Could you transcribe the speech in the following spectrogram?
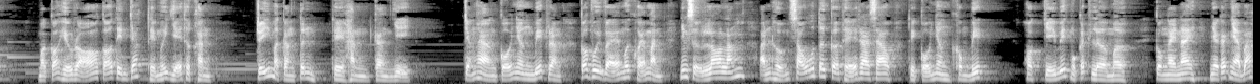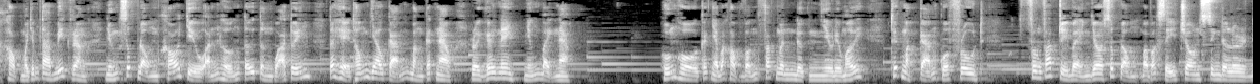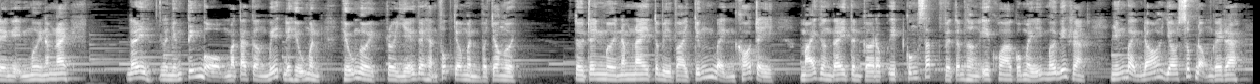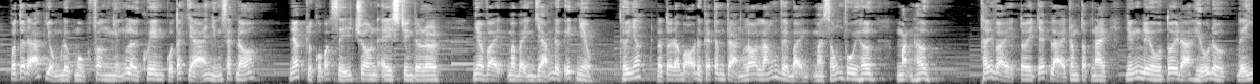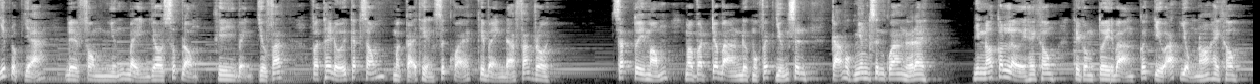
Mà có hiểu rõ, có tin chắc thì mới dễ thực hành. Trí mà càng tin thì hành càng dị. Chẳng hạn cổ nhân biết rằng có vui vẻ mới khỏe mạnh, nhưng sự lo lắng ảnh hưởng xấu tới cơ thể ra sao thì cổ nhân không biết. Hoặc chỉ biết một cách lờ mờ còn ngày nay, nhờ các nhà bác học mà chúng ta biết rằng những xúc động khó chịu ảnh hưởng tới từng quả tuyến, tới hệ thống giao cảm bằng cách nào, rồi gây nên những bệnh nào. Huống hồ, các nhà bác học vẫn phát minh được nhiều điều mới. Thuyết mặc cảm của freud, phương pháp trị bệnh do xúc động mà bác sĩ john sindler đề nghị 10 năm nay. Đây là những tiến bộ mà ta cần biết để hiểu mình, hiểu người, rồi dễ gây hạnh phúc cho mình và cho người từ trên 10 năm nay tôi bị vài chứng bệnh khó trị. Mãi gần đây tình cờ đọc ít cuốn sách về tâm thần y khoa của Mỹ mới biết rằng những bệnh đó do xúc động gây ra và tôi đã áp dụng được một phần những lời khuyên của tác giả những sách đó, nhất là của bác sĩ John A. Strindler. Nhờ vậy mà bệnh giảm được ít nhiều. Thứ nhất là tôi đã bỏ được cái tâm trạng lo lắng về bệnh mà sống vui hơn, mạnh hơn. Thấy vậy, tôi chép lại trong tập này những điều tôi đã hiểu được để giúp độc giả đề phòng những bệnh do xúc động khi bệnh chưa phát và thay đổi cách sống mà cải thiện sức khỏe khi bệnh đã phát rồi. Sách tuy mỏng mà vạch cho bạn được một phép dưỡng sinh, cả một nhân sinh quan nữa đây. nhưng nó có lợi hay không thì còn tùy bạn có chịu áp dụng nó hay không.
